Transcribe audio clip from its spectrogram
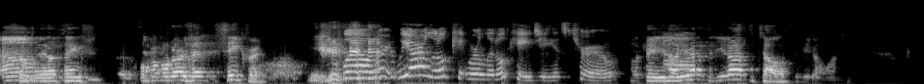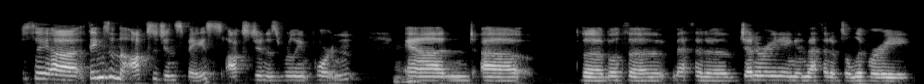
Some of Um, the other things, or, or is it secret? Well, we're, we are a little we're a little cagey. It's true. Okay, you know you have to you don't have to tell us if you don't want to. Just say uh, things in the oxygen space. Oxygen is really important, Mhm. and uh, the both the method of generating and method of delivery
